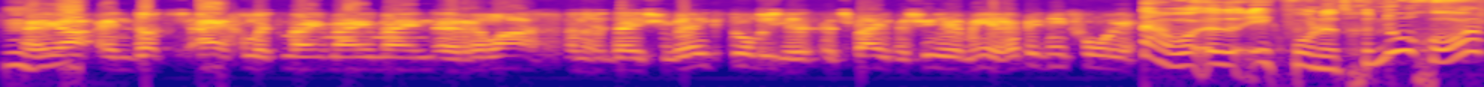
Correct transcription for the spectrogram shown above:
En ja, en dat is eigenlijk mijn, mijn, mijn eh, relatie deze week, Tolly. Het spijt me zeer, meer heb ik niet voor je. Nou, ik vond het genoeg hoor.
